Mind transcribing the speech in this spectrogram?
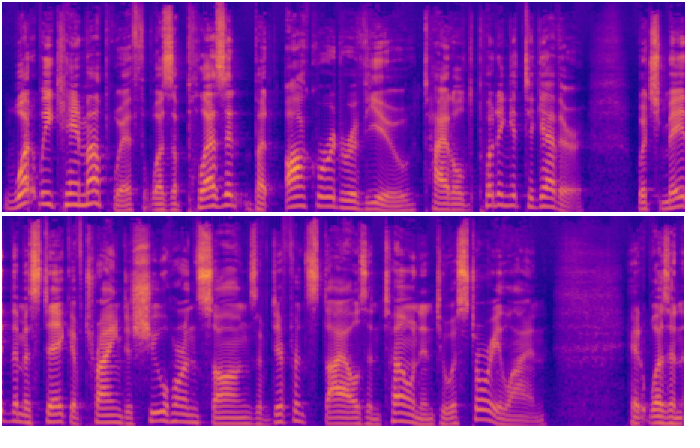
What we came up with was a pleasant but awkward revue titled Putting It Together which made the mistake of trying to shoehorn songs of different styles and tone into a storyline. It was an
